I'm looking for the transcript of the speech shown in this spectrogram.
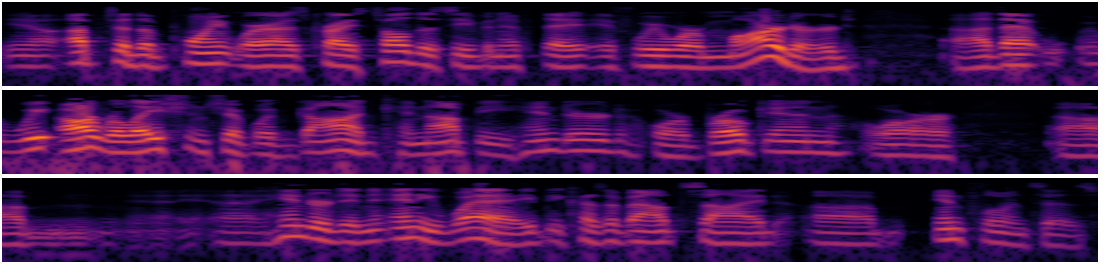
you know, up to the point where, as Christ told us, even if they, if we were martyred, uh, that we our relationship with God cannot be hindered or broken or um, uh, hindered in any way because of outside uh, influences,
